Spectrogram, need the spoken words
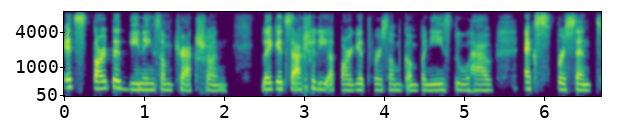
it started gaining some traction. Like it's actually a target for some companies to have X percent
